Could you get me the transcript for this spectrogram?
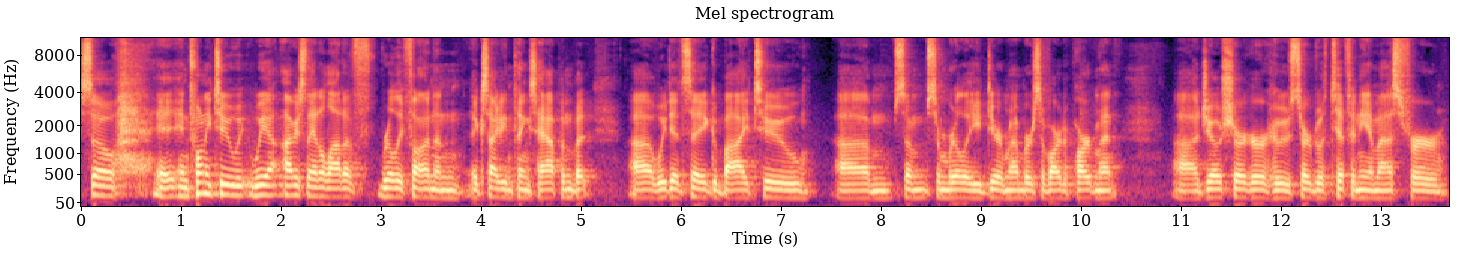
So in '22, we- we obviously had a lot of really fun and exciting things happen, but uh, we did say goodbye to um, some, some really dear members of our department. Uh, Joe Sugar, who served with Tiffin EMS for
